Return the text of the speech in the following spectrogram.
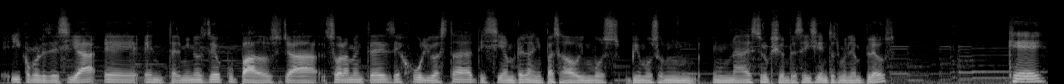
Y como les decía, eh, en términos de ocupados, ya solamente desde julio hasta diciembre del año pasado vimos, vimos una destrucción de 600.000 empleos, que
